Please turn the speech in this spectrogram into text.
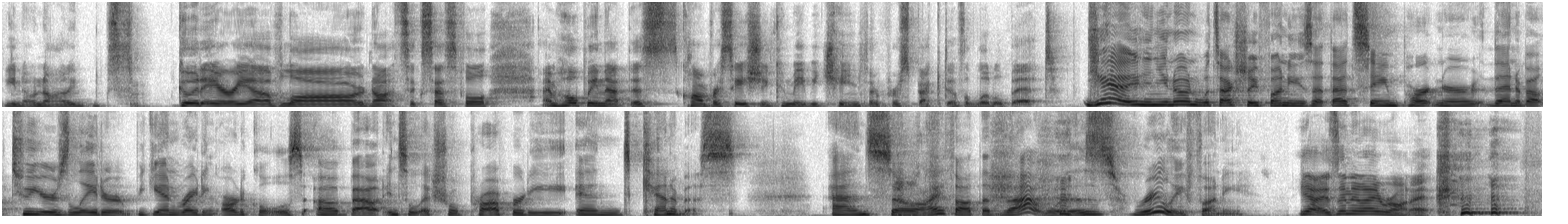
you know, not good area of law or not successful. I'm hoping that this conversation can maybe change their perspective a little bit. Yeah, and you know, and what's actually funny is that that same partner then about two years later began writing articles about intellectual property and cannabis. And so I thought that that was really funny. Yeah, isn't it ironic?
